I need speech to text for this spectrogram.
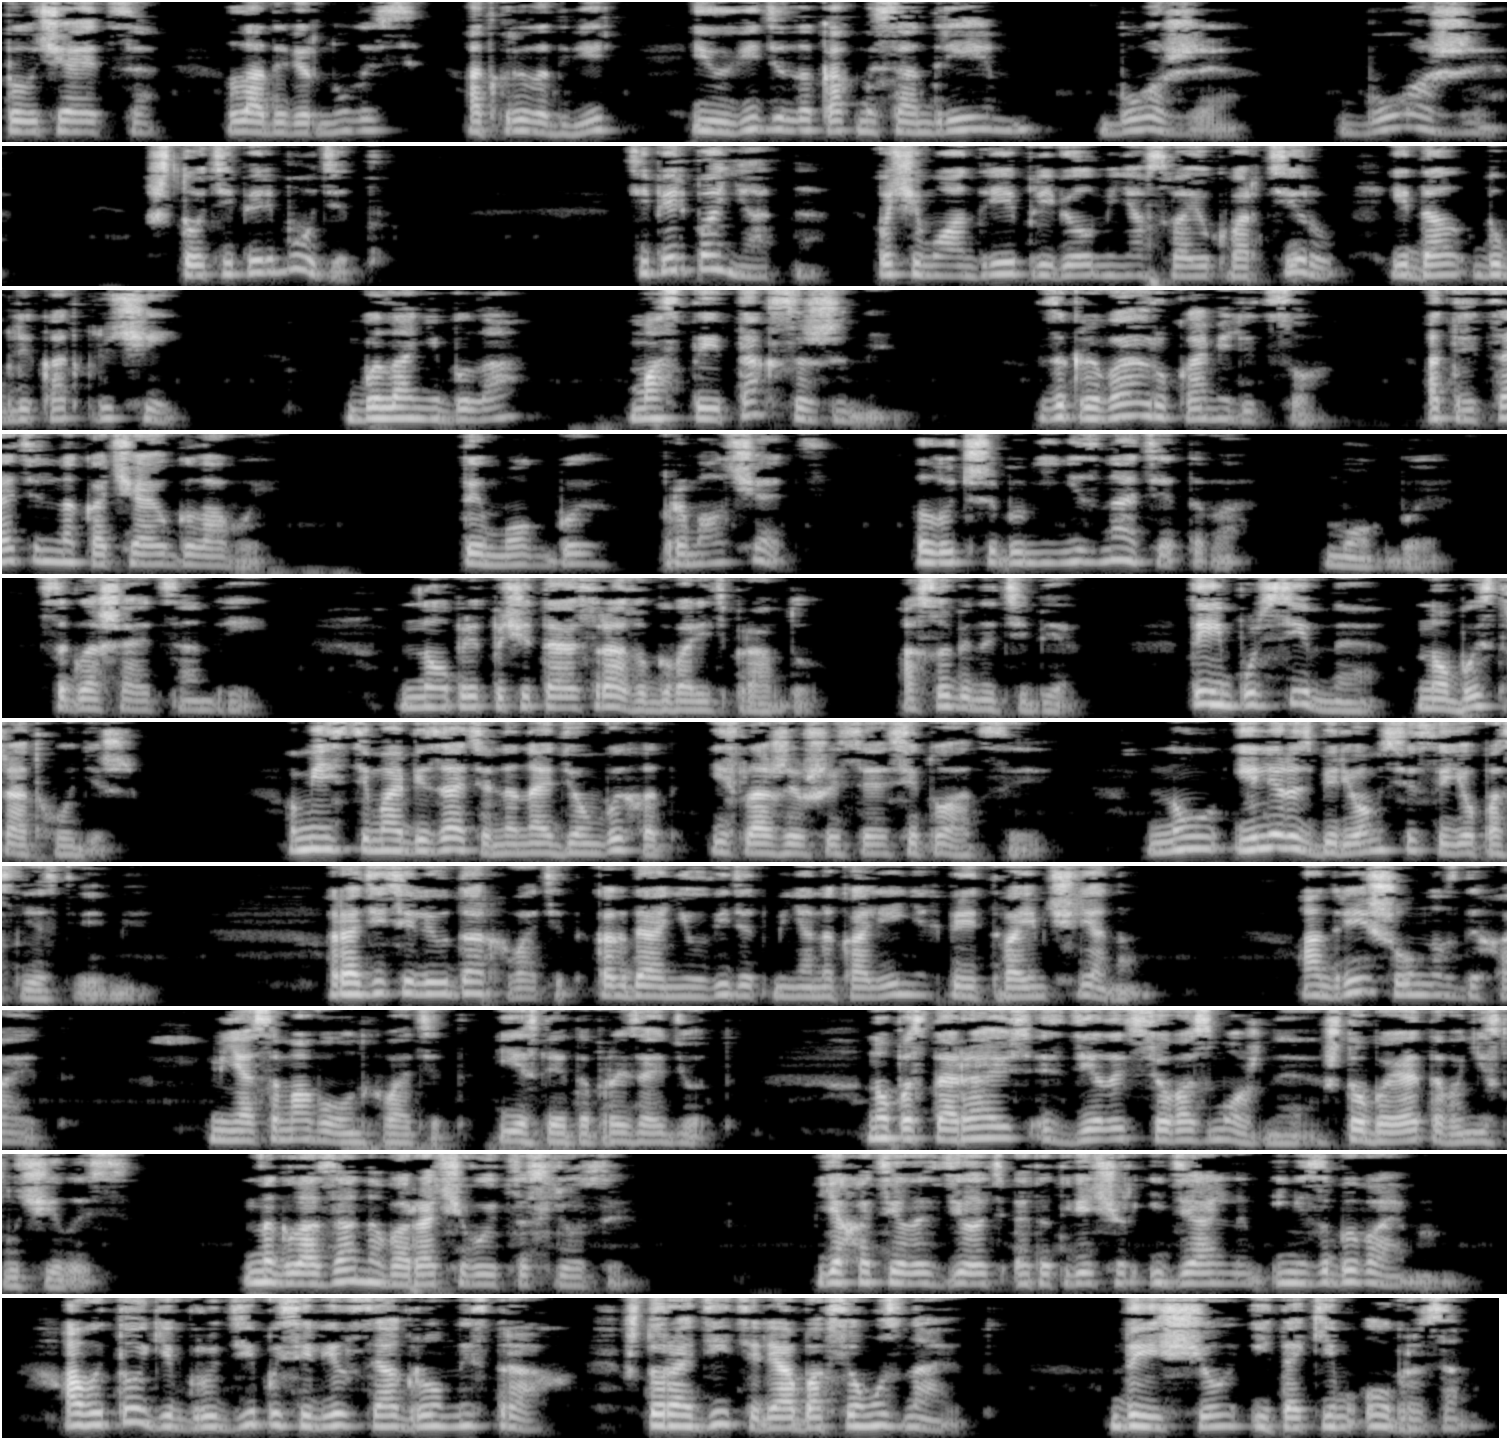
Получается, Лада вернулась, открыла дверь и увидела, как мы с Андреем... Боже, боже, что теперь будет? Теперь понятно, почему Андрей привел меня в свою квартиру и дал дубликат ключей. Была не была, мосты и так сожжены. Закрываю руками лицо, отрицательно качаю головой. Ты мог бы промолчать. Лучше бы мне не знать этого. Мог бы соглашается Андрей. Но предпочитаю сразу говорить правду. Особенно тебе. Ты импульсивная, но быстро отходишь. Вместе мы обязательно найдем выход из сложившейся ситуации. Ну, или разберемся с ее последствиями. Родителей удар хватит, когда они увидят меня на коленях перед твоим членом. Андрей шумно вздыхает. Меня самого он хватит, если это произойдет но постараюсь сделать все возможное, чтобы этого не случилось. На глаза наворачиваются слезы. Я хотела сделать этот вечер идеальным и незабываемым. А в итоге в груди поселился огромный страх, что родители обо всем узнают. Да еще и таким образом.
